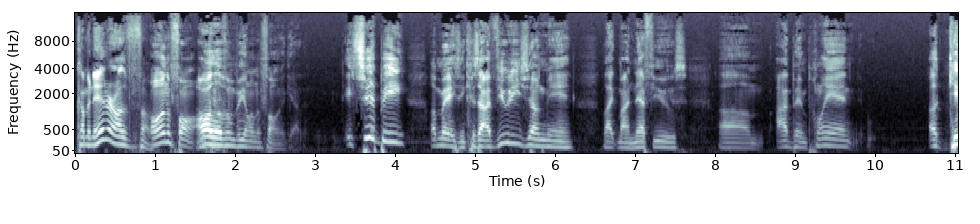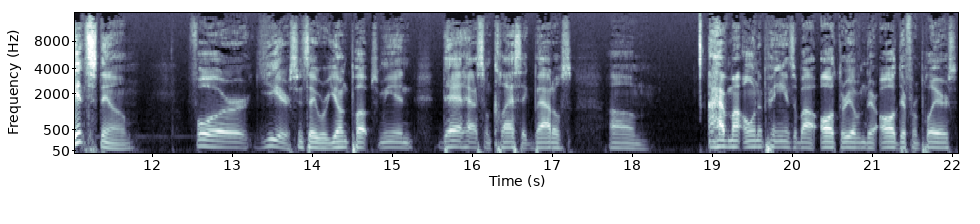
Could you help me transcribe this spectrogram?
coming in or on the phone? on the phone. All of them be on the phone together. It should be amazing because I view these young men like my nephews. Um, I've been playing against them for years since they were young pups. Me and Dad had some classic battles. Um, I have my own opinions about all three of them. They're all different players,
